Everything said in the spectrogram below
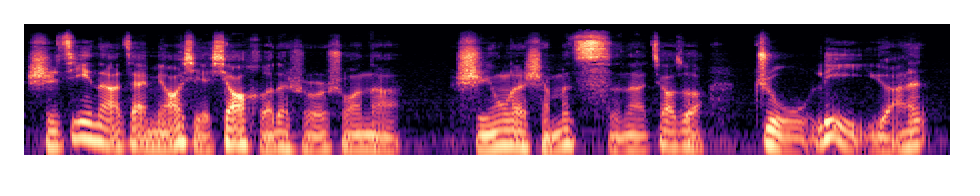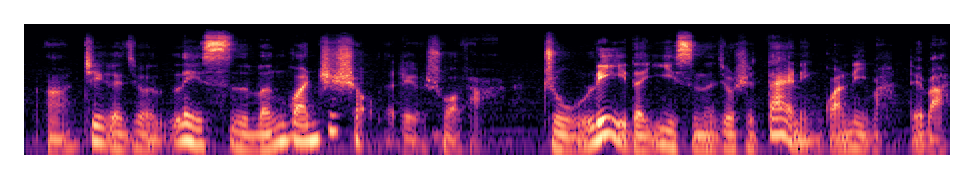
史记》呢在描写萧何的时候说呢，使用了什么词呢？叫做主吏员。啊，这个就类似文官之首的这个说法。主力的意思呢，就是带领管理嘛，对吧？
